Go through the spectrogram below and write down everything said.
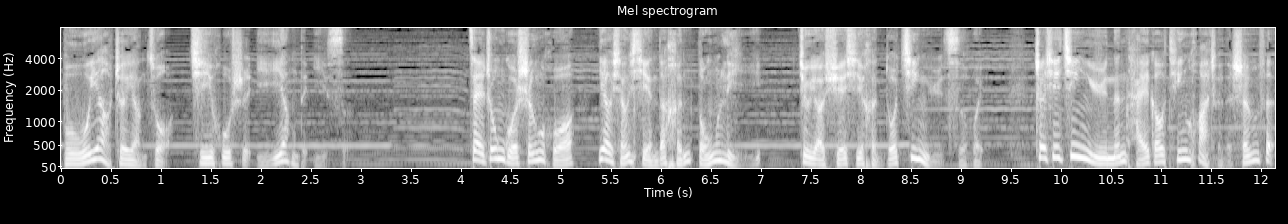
不要这样做几乎是一样的意思。在中国生活，要想显得很懂礼，就要学习很多敬语词汇。这些敬语能抬高听话者的身份，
